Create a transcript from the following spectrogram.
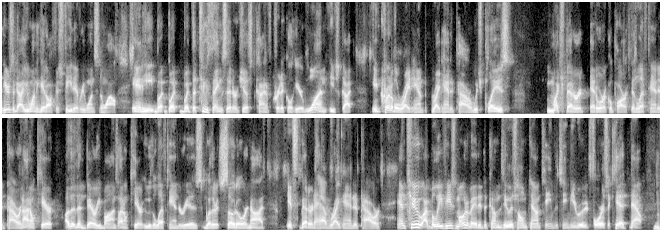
here's a guy you want to get off his feet every once in a while. And he, but but but the two things that are just kind of critical here. One, he's got incredible right hand right-handed power, which plays much better at, at Oracle Park than left-handed power. And I don't care, other than Barry Bonds, I don't care who the left-hander is, whether it's Soto or not it's better to have right-handed power. And two, I believe he's motivated to come to his hometown team, the team he rooted for as a kid. Now, hmm.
